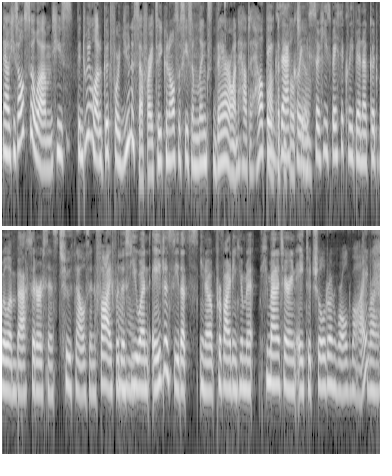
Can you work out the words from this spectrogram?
Now he's also um, he's been doing a lot of good for UNICEF, right? So you can also see some links there on how to help out the people Exactly. too. So he's basically been a goodwill ambassador since 2005 for this Mm-hmm. UN agency that's, you know, providing huma- humanitarian aid to children worldwide. Right.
